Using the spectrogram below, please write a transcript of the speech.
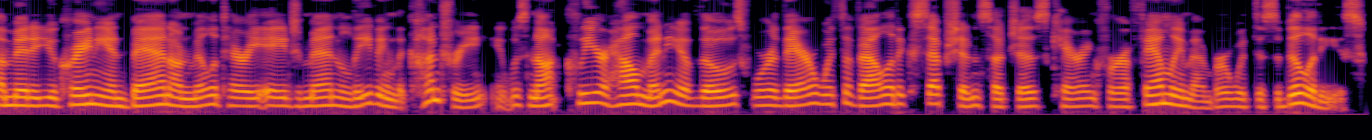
Amid a Ukrainian ban on military age men leaving the country, it was not clear how many of those were there with a valid exception, such as caring for a family member with disabilities.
